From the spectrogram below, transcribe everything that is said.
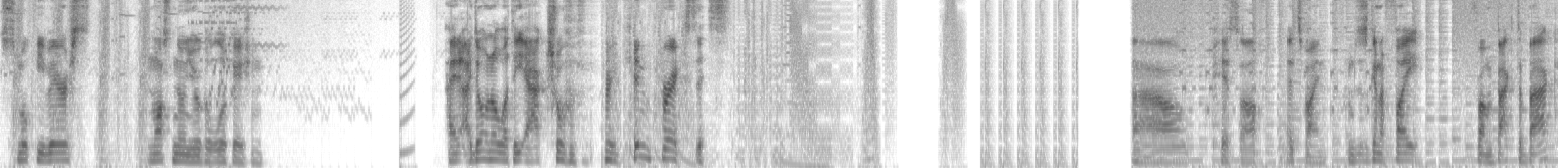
Smokey Bear wants to know your location. I, I don't know what the actual freaking phrase is. Oh, piss off. It's fine. I'm just gonna fight from back to back.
